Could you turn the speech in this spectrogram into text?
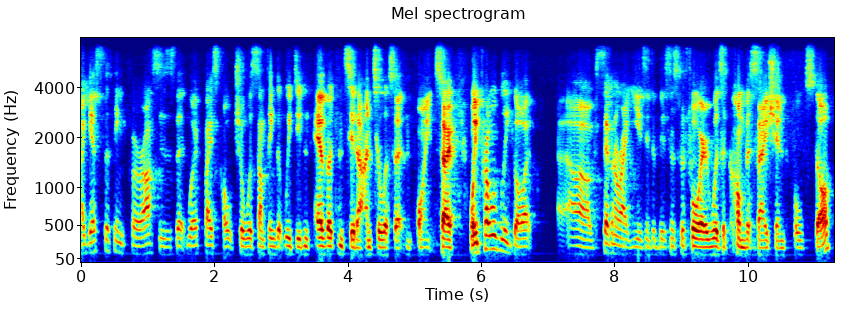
I guess the thing for us is that workplace culture was something that we didn't ever consider until a certain point. So we probably got uh, seven or eight years into business before it was a conversation full stop,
